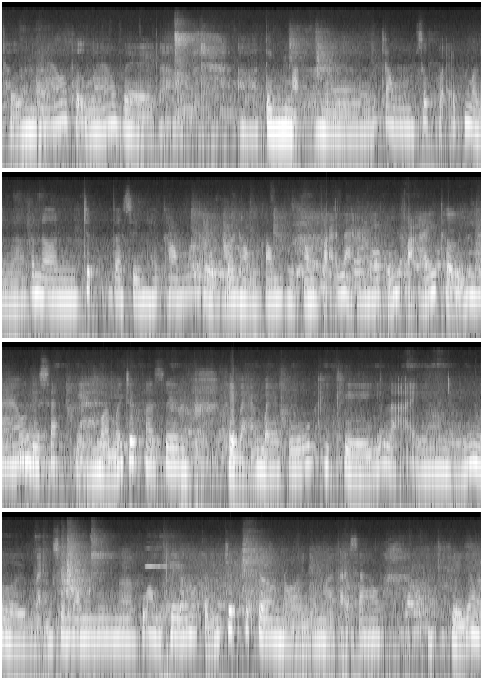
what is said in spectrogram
thử máu thử máu về là uh, tim mạch trong sức khỏe của mình có nên chích vaccine hay không thì bên Hồng Kông thì không phải là ai cũng phải thử máu đi xét nghiệm rồi mới chích vaccine. Thì bạn bè của Kiki với lại ờ, những người bạn xung quanh ờ, của ông Thêm nó cũng chích hết trơn rồi. Nhưng mà tại sao Kiki với ông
